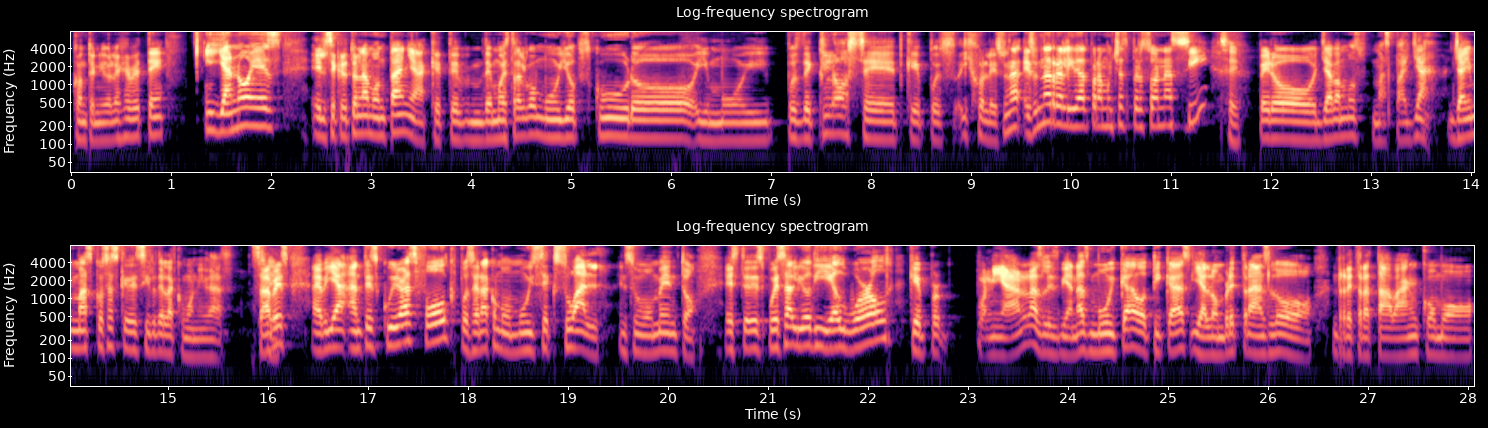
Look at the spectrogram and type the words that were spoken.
contenido LGBT. Y ya no es El secreto en la montaña, que te demuestra algo muy oscuro y muy, pues, de closet, que, pues, híjole, es una, es una realidad para muchas personas, sí, Sí. pero ya vamos más para allá. Ya hay más cosas que decir de la comunidad. ¿Sabes? Había antes Queer as Folk, pues era como muy sexual en su momento. Este, después salió The L World, que ponía a las lesbianas muy caóticas y al hombre trans lo retrataban como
